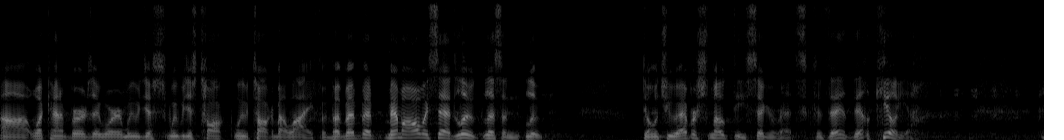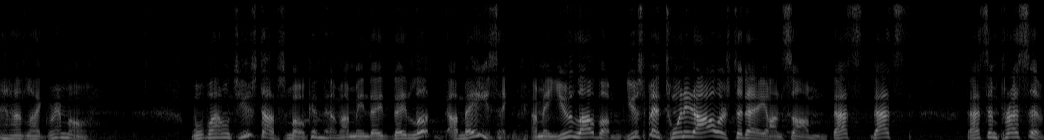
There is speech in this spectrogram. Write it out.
uh, what kind of birds they were, and we would just we would just talk. We would talk about life. But but but Mama always said, Luke, listen, Luke, don't you ever smoke these cigarettes because they they'll kill you. And I was like, Grandma, well, why don't you stop smoking them? I mean, they, they look amazing. I mean, you love them. You spent $20 today on some. That's, that's, that's impressive.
